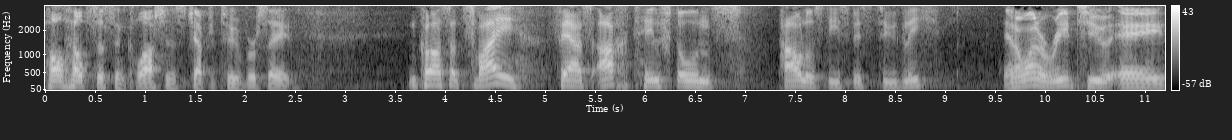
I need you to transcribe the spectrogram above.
Paul helps us in Colossians chapter 2 verse 8. In Kolosser 2, Vers 8 hilft uns Paulus diesbezüglich. And I want to read to you a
